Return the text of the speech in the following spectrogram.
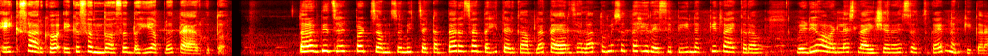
एकसारखं एकसंध असं दही आपलं तयार होतं. तर अगदी झटपट चमचमीत चटकदार असा दही तडका आपला तयार झाला. तुम्हीसुद्धा ही रेसिपी नक्की ट्राय करा. व्हिडिओ आवडल्यास लाईक शेअर आणि सबस्क्राईब नक्की करा.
